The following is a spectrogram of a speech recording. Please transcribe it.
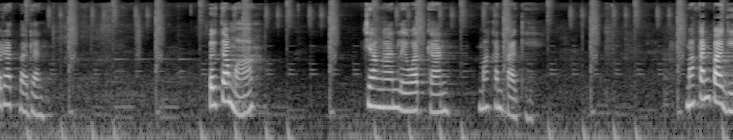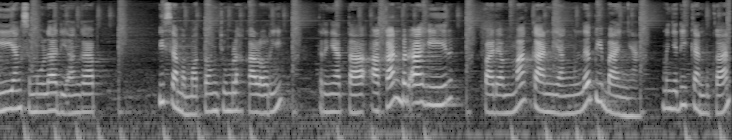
berat badan. Pertama, jangan lewatkan makan pagi. Makan pagi yang semula dianggap bisa memotong jumlah kalori, ternyata akan berakhir pada makan yang lebih banyak. Menyedihkan, bukan?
